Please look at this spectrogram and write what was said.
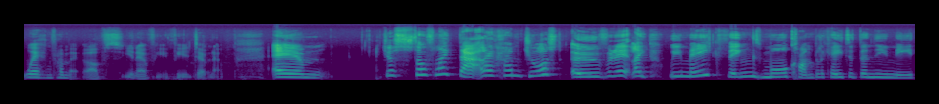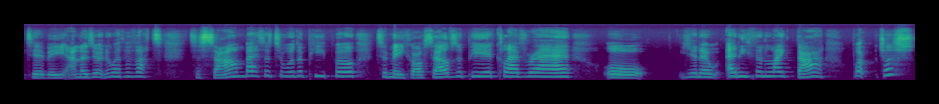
working from it, obviously, you know, if you, if you don't know. Um, just stuff like that. Like, I'm just over it. Like, we make things more complicated than they need to be. And I don't know whether that's to sound better to other people, to make ourselves appear cleverer, or, you know, anything like that. But just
